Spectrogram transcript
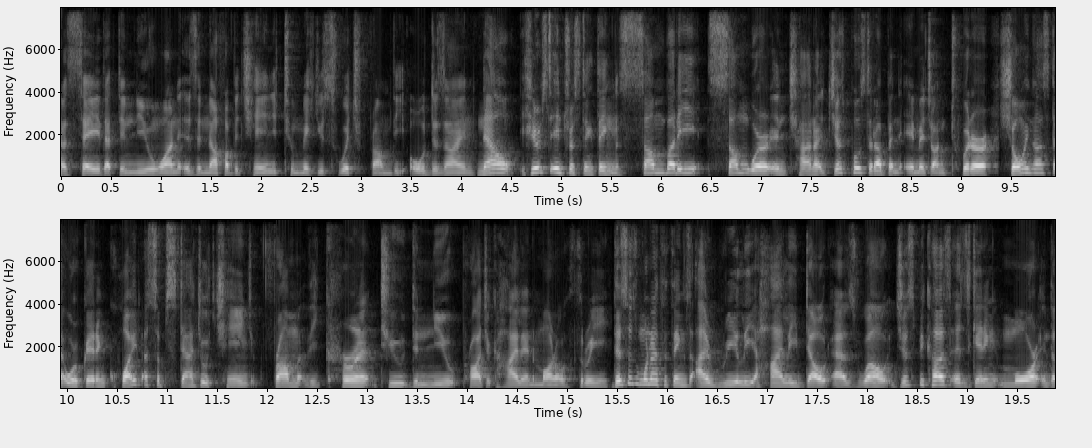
to say that the new one is enough of a change to make you switch from the old design. Now, here's the interesting thing. Somebody somewhere in China just posted up an image on Twitter showing us that we're getting quite a substantial change from the current to the new Project Highland Model 3. This is one of the things I really highly doubt as well, just because it's getting more in the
